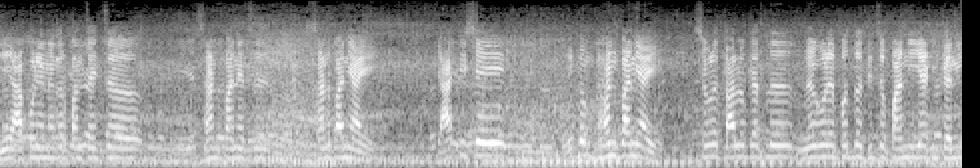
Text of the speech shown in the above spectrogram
जे अकोले नगरपंचायतचं सांडपाण्याचं सांडपाणी आहे. ते अतिशय एकदम घाण पाणी आहे. सगळं तालुक्यातलं वेगवेगळ्या पद्धतीचं पाणी या ठिकाणी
